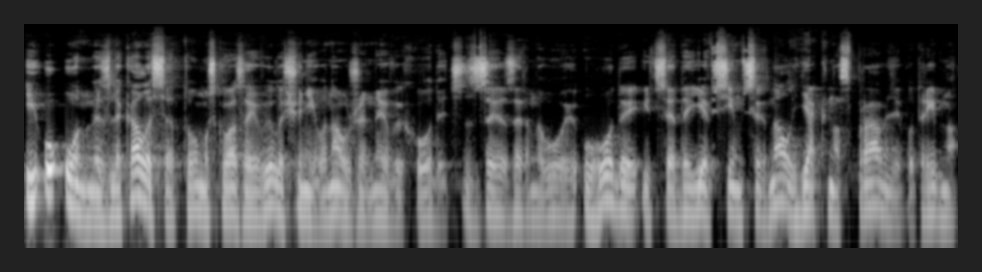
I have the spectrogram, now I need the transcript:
і ООН не злякалася, то Москва заявила, що ні, вона вже не виходить з зернової угоди, і це дає всім сигнал, як насправді потрібно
